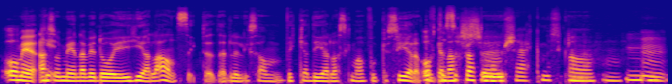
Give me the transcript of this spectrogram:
Och Men, alltså, menar vi då i hela ansiktet eller liksom, vilka delar ska man fokusera på? oftast pratar man om käkmusklerna. Ja, mm. Mm. Mm.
